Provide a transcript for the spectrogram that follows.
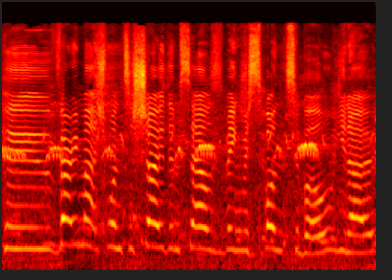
who very much want to show themselves as being responsible, you know,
